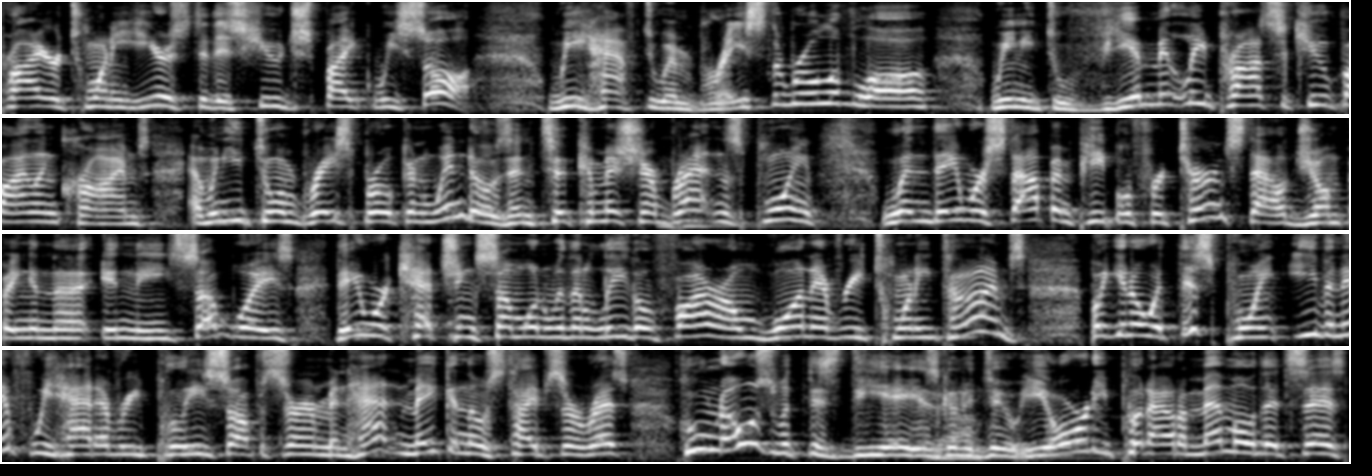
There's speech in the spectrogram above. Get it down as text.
prior 20 years to this huge spike we saw. We have to embrace the rule of law. We need to vehemently prosecute violent crimes, and we need to embrace broken windows. And to Commissioner mm-hmm. Bratton's point, when they were stopping people for turnstile jumping in the in the subways, they were catching someone with an illegal firearm one every 20 times. But you know, at this point, even if we had every police officer in Manhattan making those types of arrests, who knows what this DA is yeah. going to do? He already put out a memo that says,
